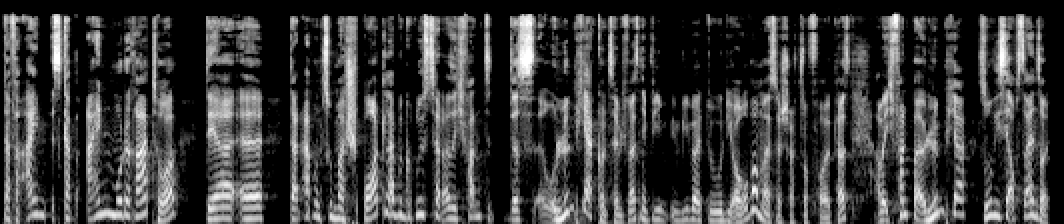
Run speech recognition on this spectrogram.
da war ein, es gab einen Moderator, der äh, dann ab und zu mal Sportler begrüßt hat. Also ich fand das Olympia-Konzept, ich weiß nicht, wie, inwieweit du die Europameisterschaft verfolgt hast, aber ich fand bei Olympia, so wie es ja auch sein soll,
